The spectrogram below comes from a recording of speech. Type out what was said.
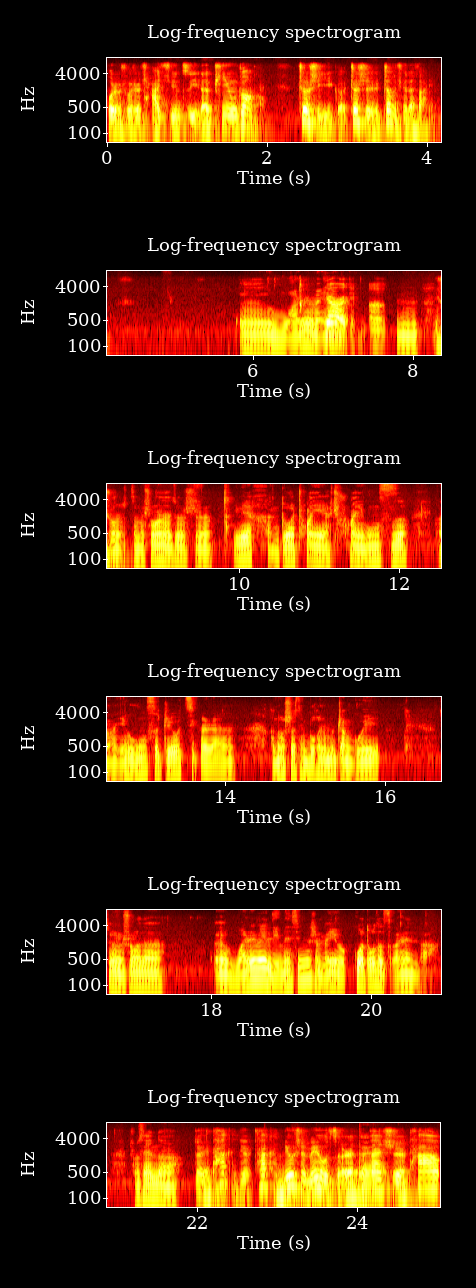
或者说是查询自己的聘用状态，这是一个，这是正确的反应。嗯，我认为第二点，嗯嗯，你说怎么说呢？就是因为很多创业创业公司，可能一个公司只有几个人，很多事情不会那么正规。就是说呢，呃，我认为李文星是没有过多的责任的。首先呢，对他肯定他肯定是没有责任的，但是他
